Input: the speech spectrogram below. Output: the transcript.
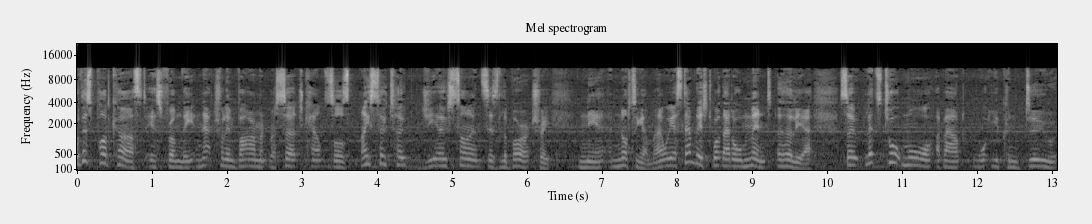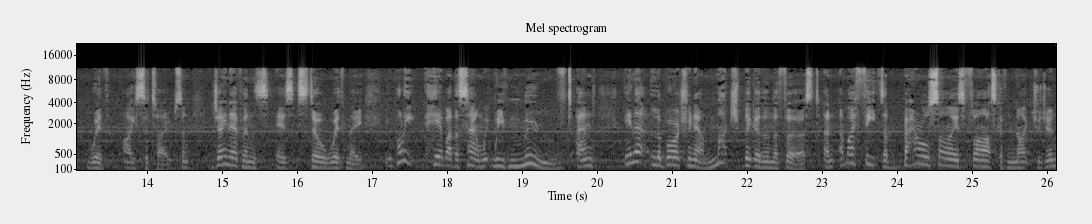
Well, this podcast is from the Natural Environment Research Council's Isotope Geosciences Laboratory near Nottingham. Now, we established what that all meant earlier, so let's talk more about what you can do with isotopes. And Jane Evans is still with me. You can probably hear by the sound we, have moved and in a laboratory now, much bigger than the first, and at my feet is a barrel sized flask of nitrogen.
